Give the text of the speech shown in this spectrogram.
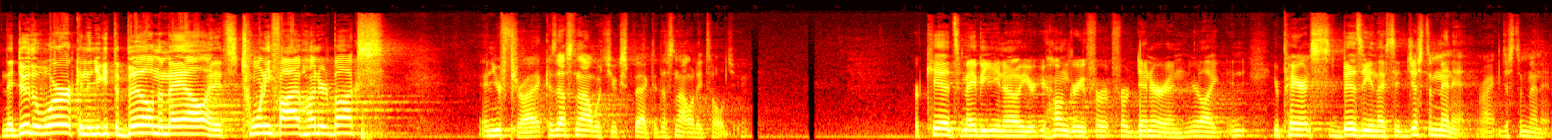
and they do the work, and then you get the bill in the mail, and it's 2,500 bucks, and you're right, because that's not what you expected. That's not what he told you. Or kids, maybe, you know, you're, you're hungry for, for dinner, and you're like, and your parents busy, and they say, just a minute, right? Just a minute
